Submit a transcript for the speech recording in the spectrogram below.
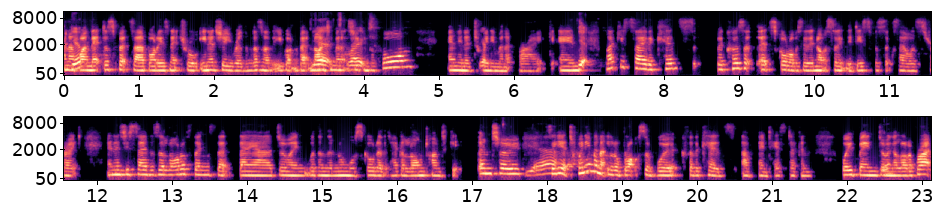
And I yep. find that just fits our body's natural energy rhythm, doesn't it? That you've got about 90 minutes great. you can perform and then a 20 yep. minute break. And yep. like you say, the kids, because at, at, school, obviously, they're not sitting at their desk for six hours straight. And as you say, there's a lot of things that they are doing within the normal school day that take a long time to get into. Yeah. So, yeah, 20 minute little blocks of work for the kids are fantastic. And we've been doing yeah. a lot of right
